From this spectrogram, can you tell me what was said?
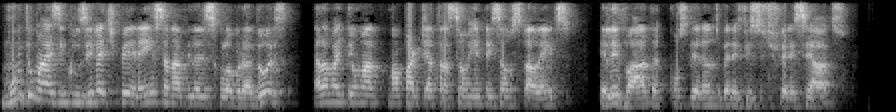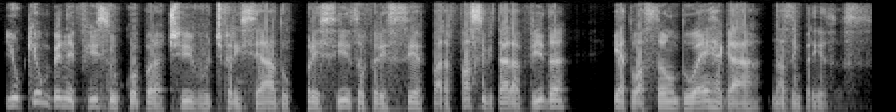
muito mais, inclusive, a diferença na vida desses colaboradores, ela vai ter uma, uma parte de atração e retenção dos talentos elevada, considerando os benefícios diferenciados. E o que um benefício corporativo diferenciado precisa oferecer para facilitar a vida e a atuação do RH nas empresas?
